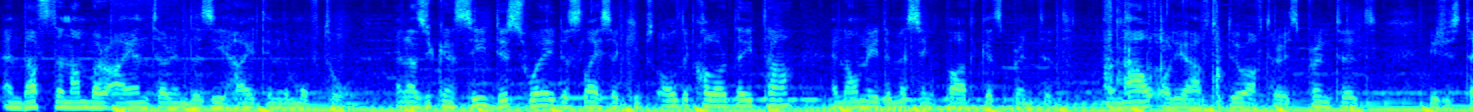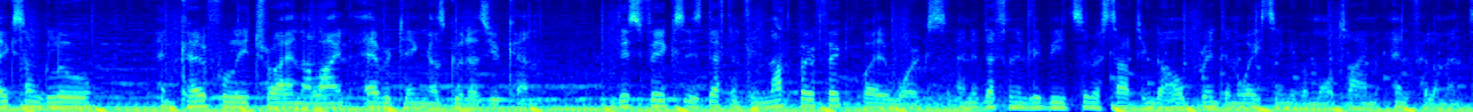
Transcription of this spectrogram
and that's the number I enter in the Z height in the move tool. And as you can see this way the slicer keeps all the color data and only the missing part gets printed. And now all you have to do after it's printed, you just take some glue and carefully try and align everything as good as you can. This fix is definitely not perfect but it works and it definitely beats restarting the whole print and wasting even more time and filament.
